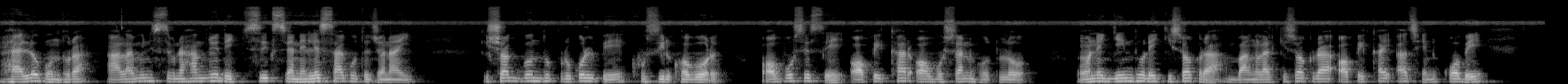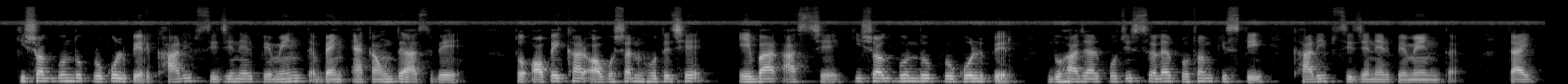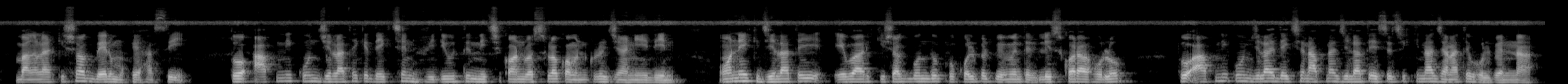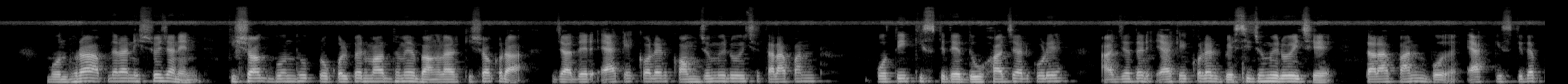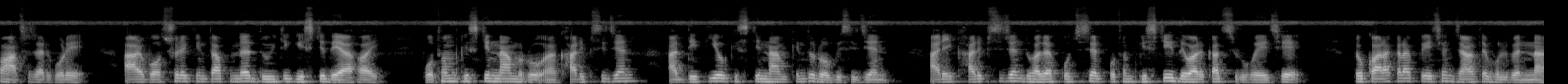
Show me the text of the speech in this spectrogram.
Hello বন্ধুরা, আলামিন hundred eighty six চ্যানেলে স্বাগত জানাই। কৃষক বন্ধু প্রকল্পে খুশির খবর। অবশেষে অপেক্ষার অবসান ঘটল। অনেক দিন ধরে কৃষকরা, বাংলার কৃষকরা অপেক্ষায় আছেন কবে কৃষক বন্ধু প্রকল্পের খারিফ সিজনের পেমেন্ট ব্যাংক অ্যাকাউন্টে আসবে। তো অপেক্ষার অবসান ঘটেছে, এবার আসছে কৃষক বন্ধু প্রকল্পের দু হাজার পঁচিশ সালের প্রথম কিস্তি খারিফ সিজনের পেমেন্ট তাই বাংলার কৃষকদের মুখে হাসি। তো আপনি কোন জেলা থেকে দেখছেন ভিডিওতে নিচে কনভার্সলা কমেন্ট করে জানিয়ে দিন। অনেক জেলাতেই এবার কৃষক বন্ধু প্রকল্পের পেমেন্ট রিলিজ করা হলো। তো আপনি কোন জেলায় দেখছেন, আপনার জেলাতে এসেছে কিনা জানাতে ভুলবেন না। বন্ধুরা, আপনারা নিশ্চয়ই জানেন, কৃষক বন্ধু প্রকল্পের মাধ্যমে বাংলার কৃষকরা যাদের এক একরের কম জমি রয়েছে, তারা পান প্রতি কিস্তিতে দু হাজার করে। আর যাদের এক একরের বেশি জমি রয়েছে, তারা পান এক কিস্তিতে পাঁচ হাজার করে। আর বছরে কিন্তু আপনাদের দুইটি কিস্তি দেয়া হয়। প্রথম কিস্তির নাম খারিফ সিজন, আর দ্বিতীয় কিস্তির নাম কিন্তু রবি সিজন। আর এই খারিফ সিজন দু হাজার পঁচিশের প্রথম কিস্তি দেওয়ার কাজ শুরু হয়েছে। তো কারা কারা পেয়েছেন জানাতে ভুলবেন না।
